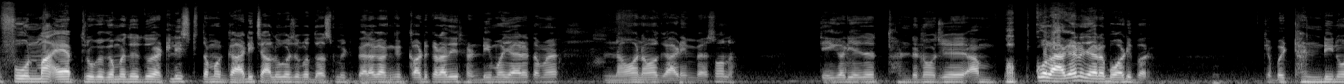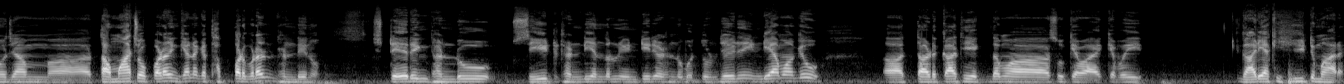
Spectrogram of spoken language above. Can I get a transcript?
ફોનમાં એપ થ્રુ કે ગમે તે તો એટલીસ્ટ તમે ગાડી ચાલુ કરી શકો દસ મિનિટ પહેલાં, કારણ કે કડકડાતી ઠંડીમાં જ્યારે તમે નવા નવા ગાડીમાં બેસો ને, તે ઘડીએ જે ઠંડનો જે આમ ભપકો લાગે ને જ્યારે બોડી પર, કે ભાઈ ઠંડીનો જે આમ તમાચો પડે ને કે ને કે થપ્પડ પડે ને ઠંડીનો સ્ટેરિંગ ઠંડુ સીટ ઠંડી, અંદરનું ઇન્ટિરિયર ઠંડુ, બધું જે રીતે ઇન્ડિયામાં કેવું તડકાથી એકદમ શું કહેવાય કે ભાઈ ગાડી આખી હીટ મારે.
